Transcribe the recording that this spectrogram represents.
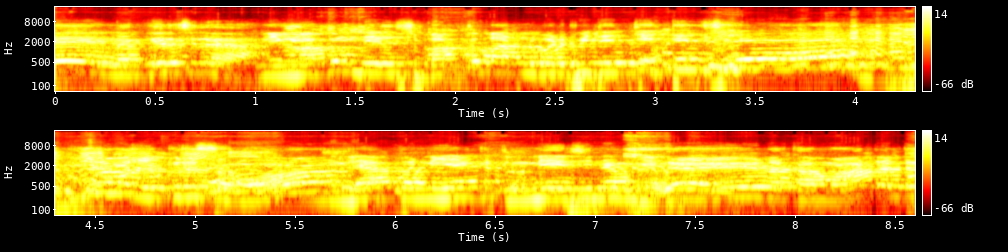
ఏయ్, నాకు తెలిసినా నీ మగం తెలిసి పక్క బాటలు పడిపించే తెలుసులే ఏమో ఎక్కిరిస్తాము లేప నీ ఏకట్లు నేర్చినా నాకు ఆ మాట అంటే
